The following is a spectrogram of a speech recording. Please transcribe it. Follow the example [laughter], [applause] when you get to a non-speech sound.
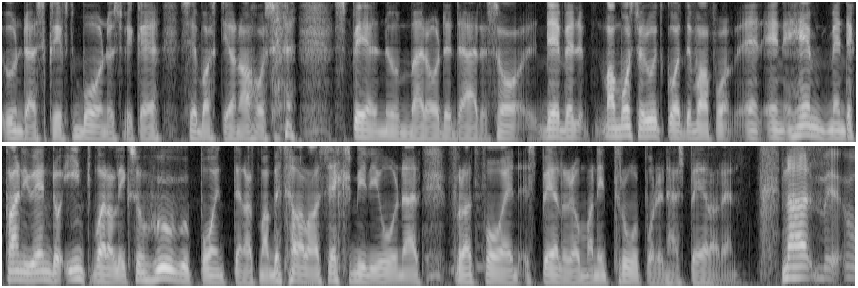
underskriftbonus, vilket är Sebastian Ahos [laughs] spelnummer och det där. Så det är väl, man måste väl utgå att det var en, en hämnd, men det kan ju ändå inte vara liksom huvudpointen att man betalar 6 miljoner för att få en spelare om man inte tror på den här spelaren. Nej,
